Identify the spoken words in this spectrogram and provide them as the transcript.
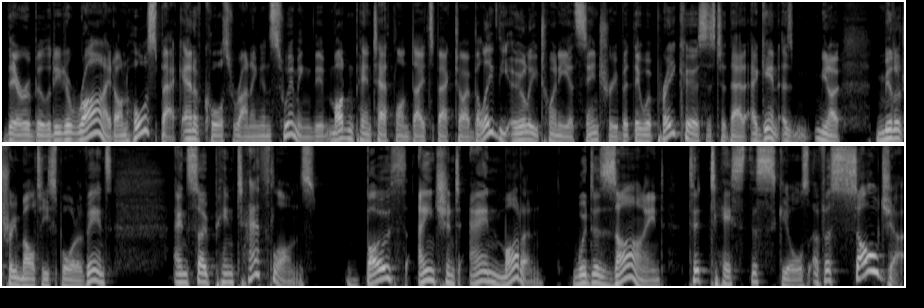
their ability to ride on horseback, and of course, running and swimming. The modern pentathlon dates back to, I believe, the early 20th century, but there were precursors to that, again, as you know, military multi sport events. And so pentathlons, both ancient and modern, were designed to test the skills of a soldier,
